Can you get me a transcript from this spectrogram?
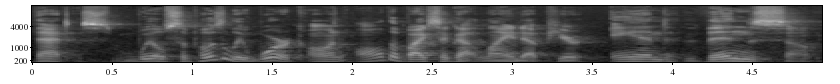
that will supposedly work on all the bikes I've got lined up here and then some.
